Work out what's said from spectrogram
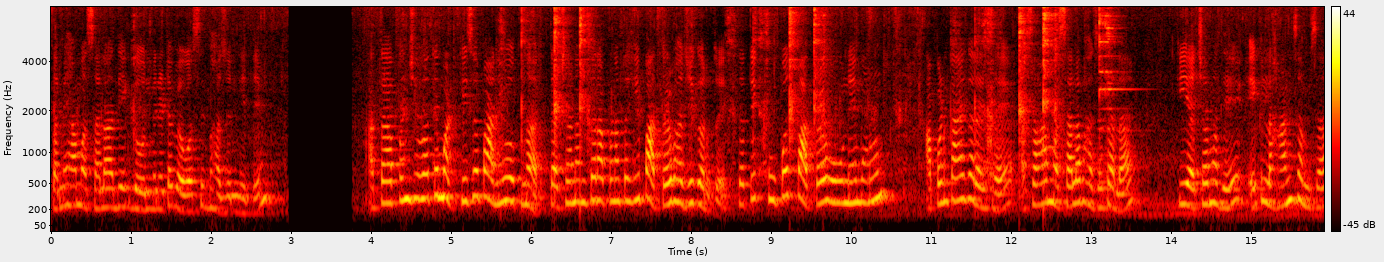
आता मी हा मसाला आधी एक दोन मिनिटं व्यवस्थित भाजून घेते. आता आपण जेव्हा ते मटकीचं पाणी ओतणार त्याच्यानंतर आपण आता ही पातळ भाजी करतोय. तर ते खूपच पातळ होऊ नये म्हणून आपण काय करायचं आहे असा हा मसाला भाजत आला की याच्यामध्ये एक लहान चमचा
